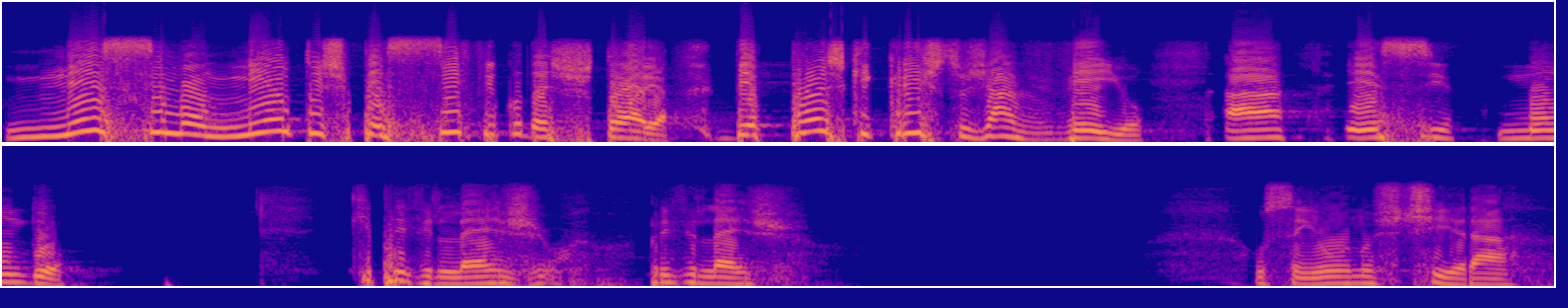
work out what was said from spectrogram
nesse momento específico da história, depois que Cristo já veio a esse mundo. Que privilégio, privilégio. O Senhor nos tirar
